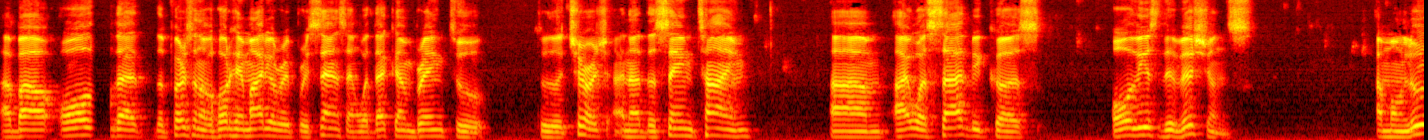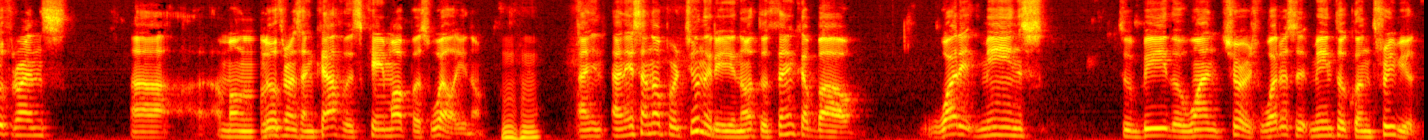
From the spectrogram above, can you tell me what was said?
about all that the person of Jorge Mario represents and what that can bring to to the church. And at the same time, um, I was sad because all these divisions among Lutherans, uh, among Lutherans and Catholics came up as well, you know. Mm-hmm. And, and it's an opportunity, you know, to think about what it means to be the one church. What does it mean to contribute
